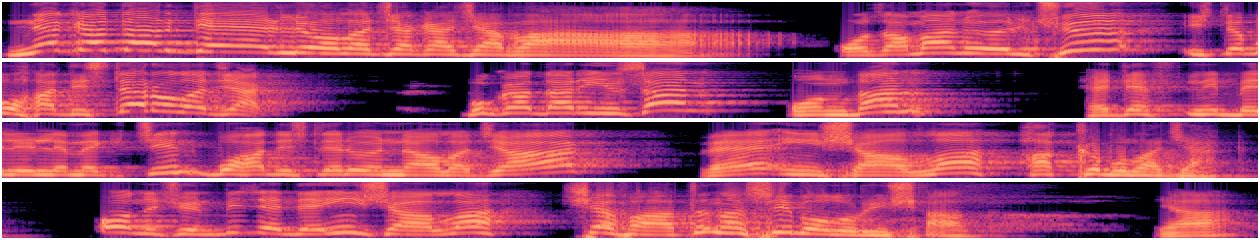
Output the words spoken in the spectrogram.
ne kadar değerli olacak acaba? O zaman ölçü işte bu hadisler olacak. Bu kadar insan ondan hedefini belirlemek için bu hadisleri önüne alacak ve inşallah hakkı bulacak. Onun için bize de inşallah şefaati nasip olur inşallah. Ya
